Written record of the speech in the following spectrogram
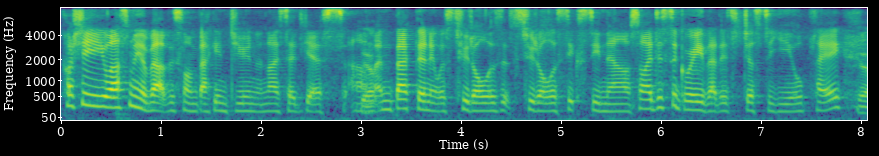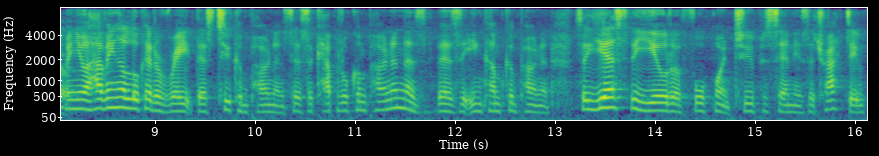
Kochie, you asked me about this one back in June, and I said yes. Um, yep. And back then it was two dollars. It's two dollars sixty now. So I disagree that it's just a yield play. Yep. When you're having a look at a REIT, there's two components. There's a capital component. There's there's the income component. So yes, the yield of four point two percent is attractive.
